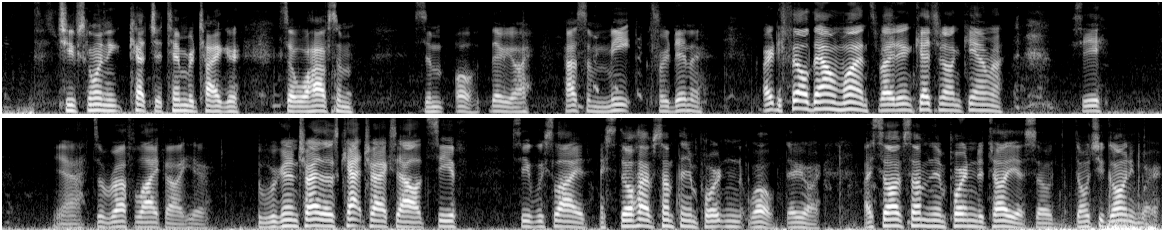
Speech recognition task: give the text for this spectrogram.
see something. Chief's going to catch a timber tiger, so we'll have some some. Oh, there you are. Have some meat for dinner. I already fell down once, but I didn't catch it on camera. See? Yeah, it's a rough life out here. We're gonna try those cat tracks out. See if see if we slide. I still have something important. Whoa, there you are. I still have something important to tell you, so don't you go anywhere.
